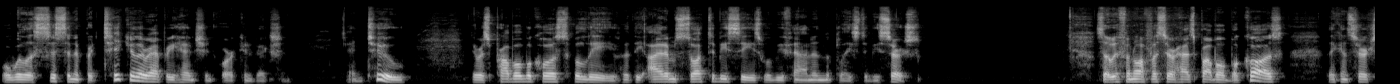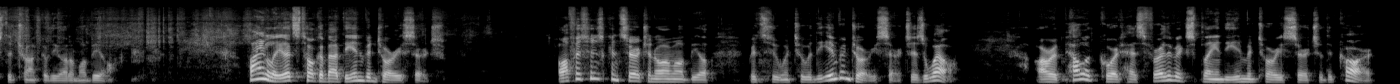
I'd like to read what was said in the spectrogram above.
or will assist in a particular apprehension or conviction. And two, there is probable cause to believe that the items sought to be seized will be found in the place to be searched. So, if an officer has probable cause, they can search the trunk of the automobile. Finally, let's talk about the inventory search. Officers can search an automobile pursuant to the inventory search as well. Our appellate court has further explained the inventory search of the car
